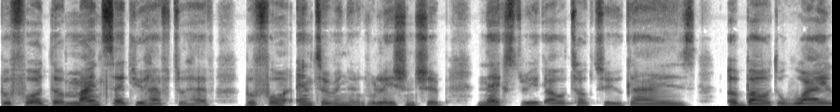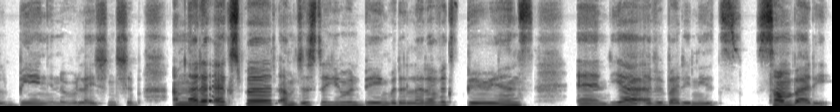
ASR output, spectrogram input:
before the mindset you have to have before entering a relationship. Next week I will talk to you guys about while being in a relationship. I'm not an expert, I'm just a human being with a lot of experience and yeah, everybody needs somebody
